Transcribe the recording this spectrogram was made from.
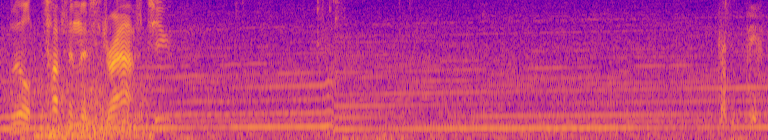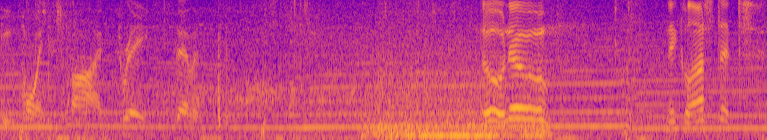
A little tough in this draft too. Fifty point five three seven. Oh no! Nick lost it.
